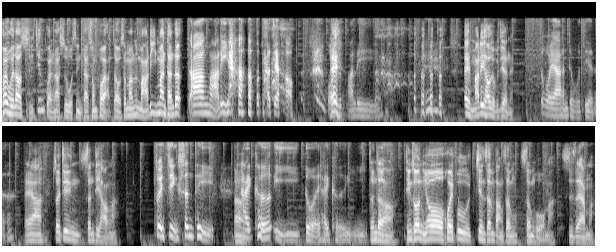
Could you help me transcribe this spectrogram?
欢迎回到时间管大师，我是你大双 p 呀，在我身旁是玛丽漫谈的张玛丽，Hello，大家好，我是玛丽。哎，玛丽，好久不见呢。对呀，很久不见了。哎呀，最近身体好吗？最近身体还可以，对，还可以。真的哈，听说你又恢复健身房生生活吗？是这样吗？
